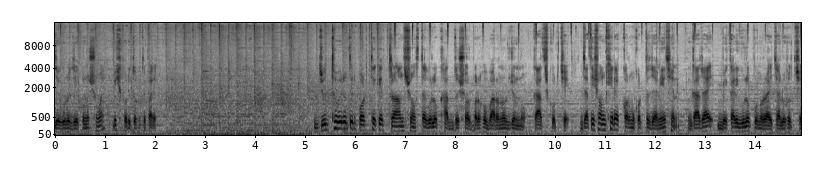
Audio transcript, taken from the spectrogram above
যেগুলো যে কোনো সময় বিস্ফোরিত হতে পারে। যুদ্ধবিরতির পর থেকে ত্রাণ সংস্থাগুলো খাদ্য সরবরাহ বাড়ানোর জন্য কাজ করছে। জাতিসংঘের এক কর্মকর্তা জানিয়েছেন, গাজায় বেকারিগুলো পুনরায় চালু হচ্ছে,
